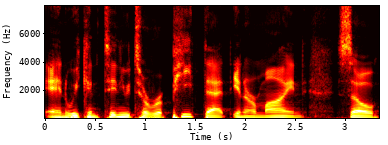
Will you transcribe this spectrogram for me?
and we continue to repeat that in our mind. So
